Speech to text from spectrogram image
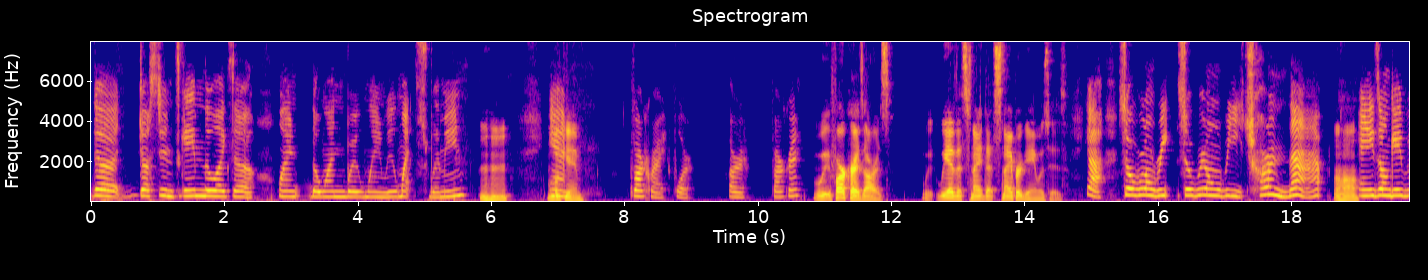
the Dustin's game, the like the one, the one where when we went swimming. Mm-hmm. What And- game? Far Cry 4. Or Far Cry? We, Far Cry's ours. We, we had that snipe. That sniper game was his. Yeah. So we're gonna re- so we're gonna return that, Uh huh. and he's gonna give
